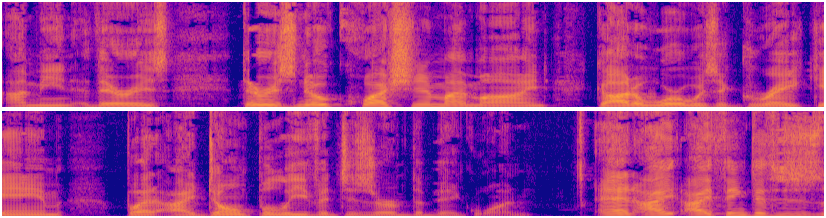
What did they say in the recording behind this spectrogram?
I mean, there is there is no question in my mind. God of War was a great game, but I don't believe it deserved the big one. And I, I think that this is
